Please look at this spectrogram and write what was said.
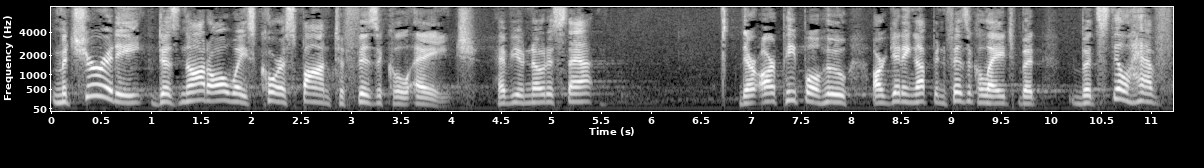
maturity does not always correspond to physical age. Have you noticed that? There are people who are getting up in physical age, but, but still have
